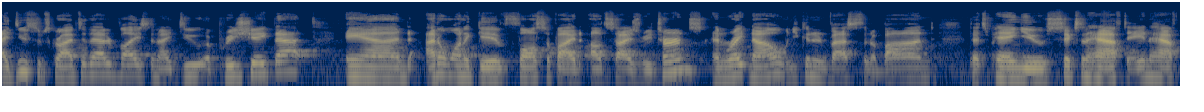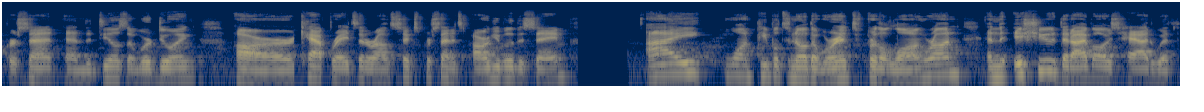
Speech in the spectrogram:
I do subscribe to that advice and I do appreciate that. And I don't want to give falsified outsized returns. And right now, when you can invest in a bond that's paying you six and a half to eight and a half percent, and the deals that we're doing are cap rates at around six percent, it's arguably the same. I want people to know that we're in it for the long run. And the issue that I've always had with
